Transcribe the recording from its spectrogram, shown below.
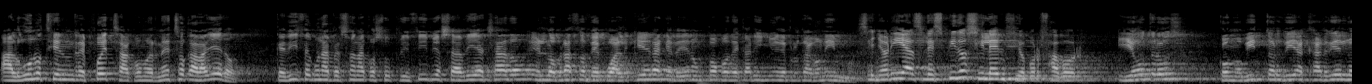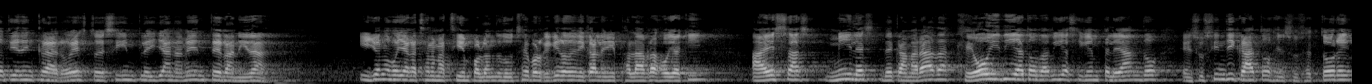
Algunos tienen respuesta, como Ernesto Caballero, que dice que una persona con sus principios se habría echado en los brazos de cualquiera que le diera un poco de cariño y de protagonismo. Señorías, les pido silencio, por favor. Y otros, como Víctor Díaz Cardiel, lo tienen claro. Esto es simple y llanamente vanidad. Y yo no voy a gastar más tiempo hablando de usted porque quiero dedicarle mis palabras hoy aquí a esas miles de camaradas que hoy día todavía siguen peleando en sus sindicatos, en sus sectores,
